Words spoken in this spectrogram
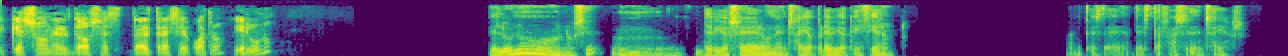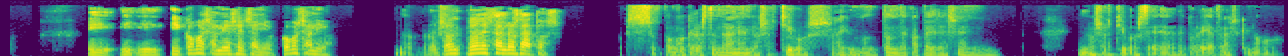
¿y qué son el 2, el 3 y el 4? ¿Y el 1? El 1, no sé, mm, debió ser un ensayo previo que hicieron antes de, de esta fase de ensayos. ¿Y, y, y, cómo salió ese ensayo? ¿Cómo salió? No, no lo sé. ¿Dónde, dónde están los datos? Pues supongo que los tendrán en los archivos. Hay un montón de papeles en, en los archivos de, de por ahí atrás que no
